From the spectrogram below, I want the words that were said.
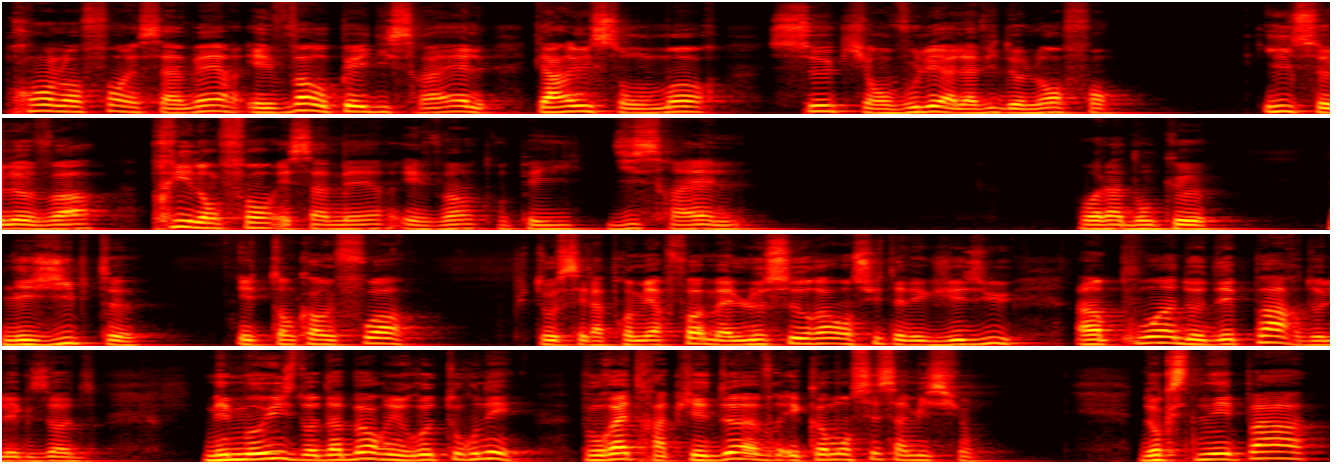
prends l'enfant et sa mère, et va au pays d'Israël, car ils sont morts, ceux qui en voulaient à la vie de l'enfant. Il se leva, prit l'enfant et sa mère, et vint au pays d'Israël. Voilà, donc euh, l'Égypte est encore une fois, c'est la première fois, mais elle le sera ensuite avec Jésus, un point de départ de l'Exode. Mais Moïse doit d'abord y retourner pour être à pied d'œuvre et commencer sa mission. Donc ce n'est pas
